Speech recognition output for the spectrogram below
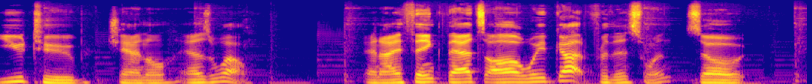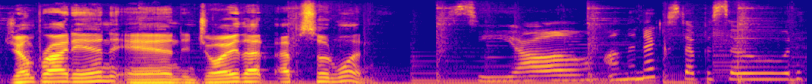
YouTube channel as well. And I think that's all we've got for this one. So jump right in and enjoy that episode one. See y'all on the next episode.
